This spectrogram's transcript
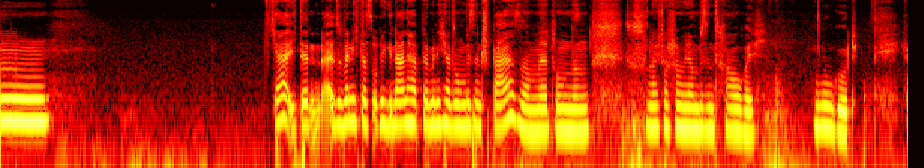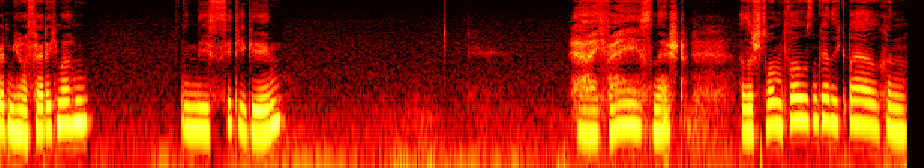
Mm. Ja, ich also wenn ich das Original habe, dann bin ich halt so ein bisschen sparsam mit und dann ist es vielleicht auch schon wieder ein bisschen traurig. Nun gut. Ich werde mich mal fertig machen, in die City gehen. Ja, ich weiß nicht. Also Strumpfhosen kann ich brauchen.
